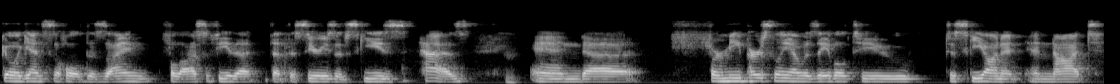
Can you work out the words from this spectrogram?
go against the whole design philosophy that that the series of skis has. Hmm. And uh, for me personally, I was able to to ski on it and not.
